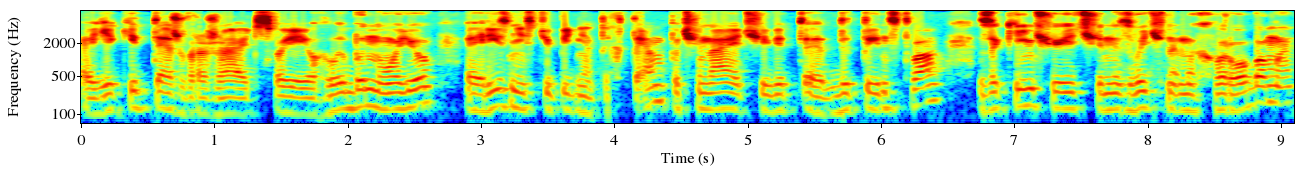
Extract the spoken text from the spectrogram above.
е, які теж вражають своєю глибиною, різністю піднятих тем, починаючи від дитинства, закінчуючи незвичними хворобами,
